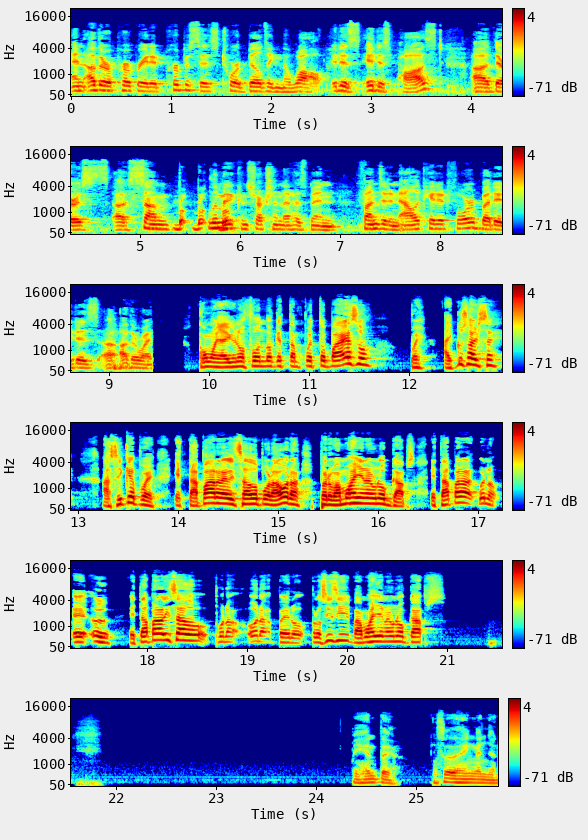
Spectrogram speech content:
and other appropriated purposes toward building the wall. It is it is paused. Uh, there is uh, some limited construction that has been funded and allocated for, but it is uh, otherwise. Como ya hay unos fondos que están puestos para eso, pues hay que usarse. Así que pues está paralizado por ahora, pero vamos a llenar unos gaps. Está para, bueno, eh, eh, está paralizado por ahora, pero, pero sí, sí, vamos a llenar unos gaps. Mi gente, no se dejen engañar.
